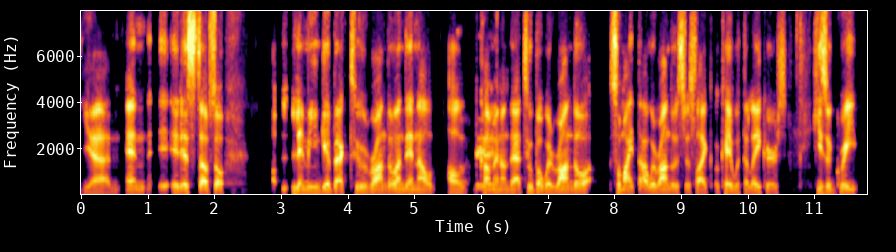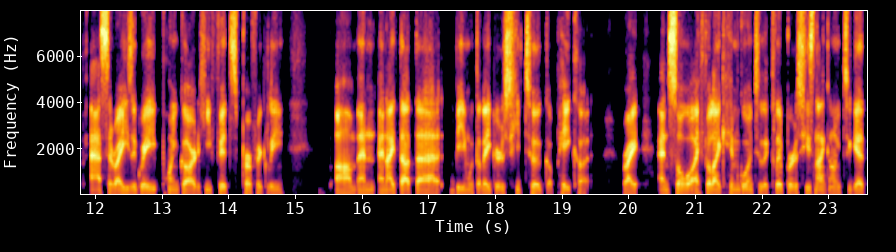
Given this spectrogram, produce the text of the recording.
Yeah, and it is tough. So let me get back to Rondo, and then I'll I'll yeah. comment on that too. But with Rondo, so my thought with Rondo is just like okay with the Lakers, he's a great asset, right? He's a great point guard. He fits perfectly. Um, and and I thought that being with the Lakers, he took a pay cut, right? And so I feel like him going to the Clippers, he's not going to get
